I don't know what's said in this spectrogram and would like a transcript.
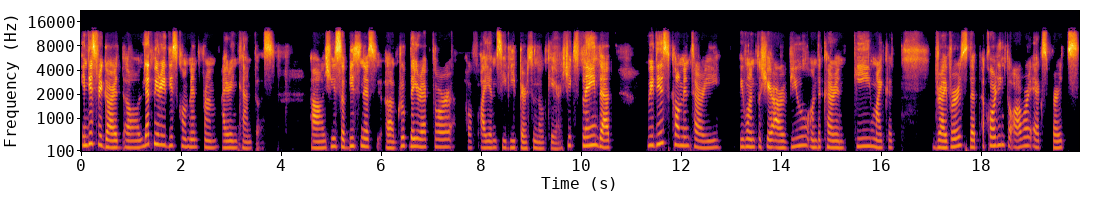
in this regard, uh, let me read this comment from Irene Cantos. Uh, she's a business uh, group director of IMCD Personal Care. She explained that with this commentary, we want to share our view on the current key market drivers that, according to our experts,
